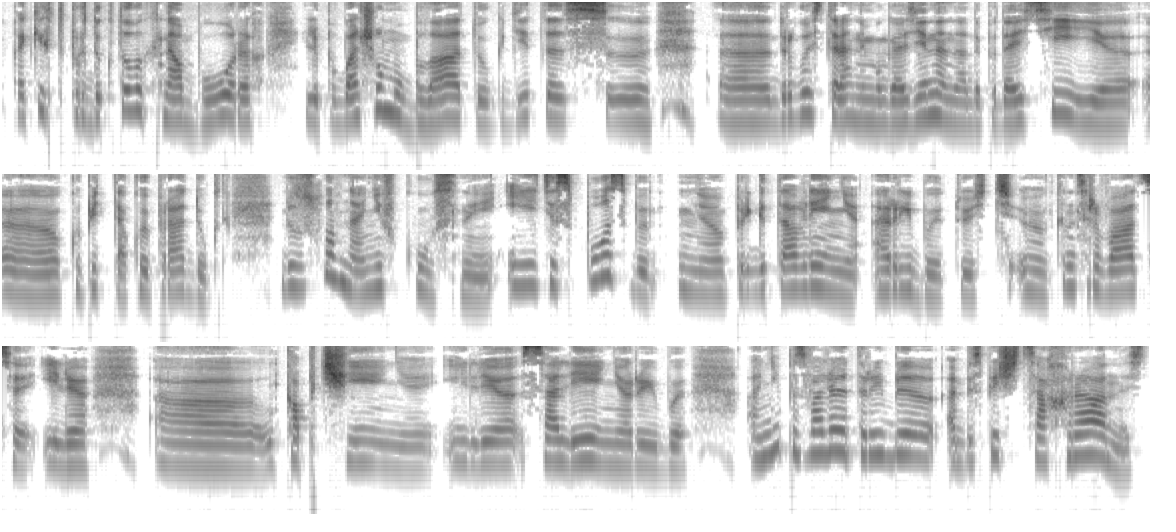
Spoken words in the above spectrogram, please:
в каких-то продуктовых наборах или по большому блату, где-то с э, другой стороны магазина надо подойти и э, купить такой продукт. Безусловно, они вкусные. И эти способы приготовления рыбы, то есть э, консервация или э, копчение или соление рыбы, они позволяют рыбе обеспечить сохранность.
